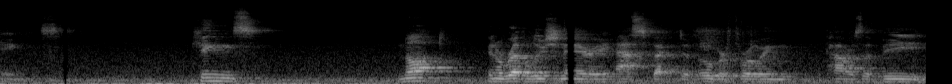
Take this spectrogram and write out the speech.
kings. Kings not in a revolutionary aspect of overthrowing the powers that be,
